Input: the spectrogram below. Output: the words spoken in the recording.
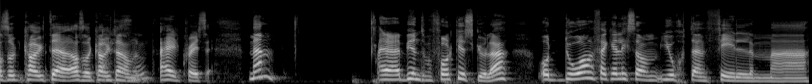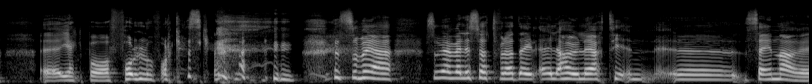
Altså, karakter, altså karakteren er helt crazy. Men jeg begynte på folkehøyskole, og da fikk jeg liksom gjort en film eh, Jeg gikk på Follo folkehøgskole. som, er, som er veldig søtt, for jeg, jeg har jo lært uh, senere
